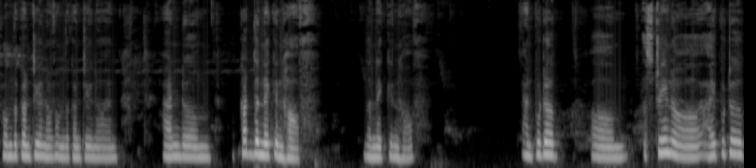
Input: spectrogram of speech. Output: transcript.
from the container from the container and and um, cut the neck in half. The neck in half. And put a um, a strainer I put a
